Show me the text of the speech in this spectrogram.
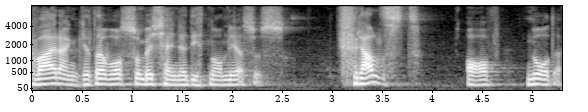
hver enkelt av oss som bekjenner ditt navn, Jesus. Frelst av nåde.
